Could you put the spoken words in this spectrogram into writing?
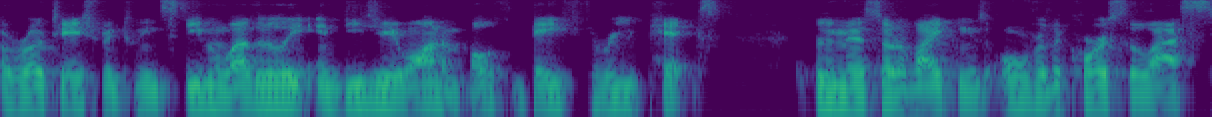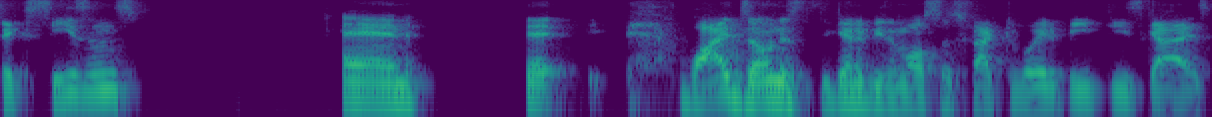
a rotation between Stephen Weatherly and DJ Wonnum, both day three picks for the Minnesota Vikings over the course of the last six seasons. And it, wide zone is going to be the most effective way to beat these guys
